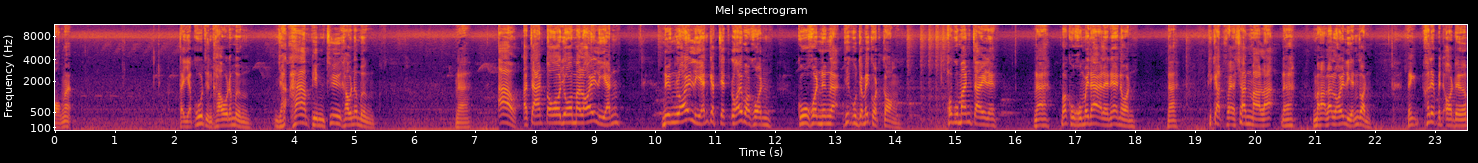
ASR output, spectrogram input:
องอะ แต่อย่าพูดถึงเขานะมึง อย่าห้ามพิมพ์ชื่อเขานะมึง นะอ้าวอาจารย์โตโยนมาร้อยเหรียญหนึ่งร้อยเหรียญกับเจ็ดร้อยกว่าคน กูคนหนึ่งแหละที่กูจะไม่กดกล่อง เพราะกูมั่นใจเลย นะว่ากูคงไม่ได้อะไรแน่นอน นะพิกัดแฟชั่นมาละนะ มาละร้อยเหรียญก่อน เป็นเขาเรียกเป็นออเดิร์ฟ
